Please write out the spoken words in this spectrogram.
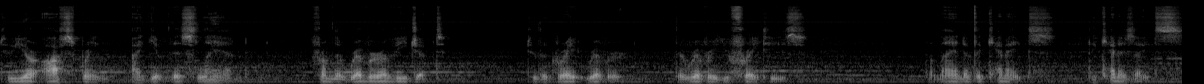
To your offspring I give this land, from the river of Egypt to the great river, the river Euphrates, the land of the Kenites, the Kenizzites,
